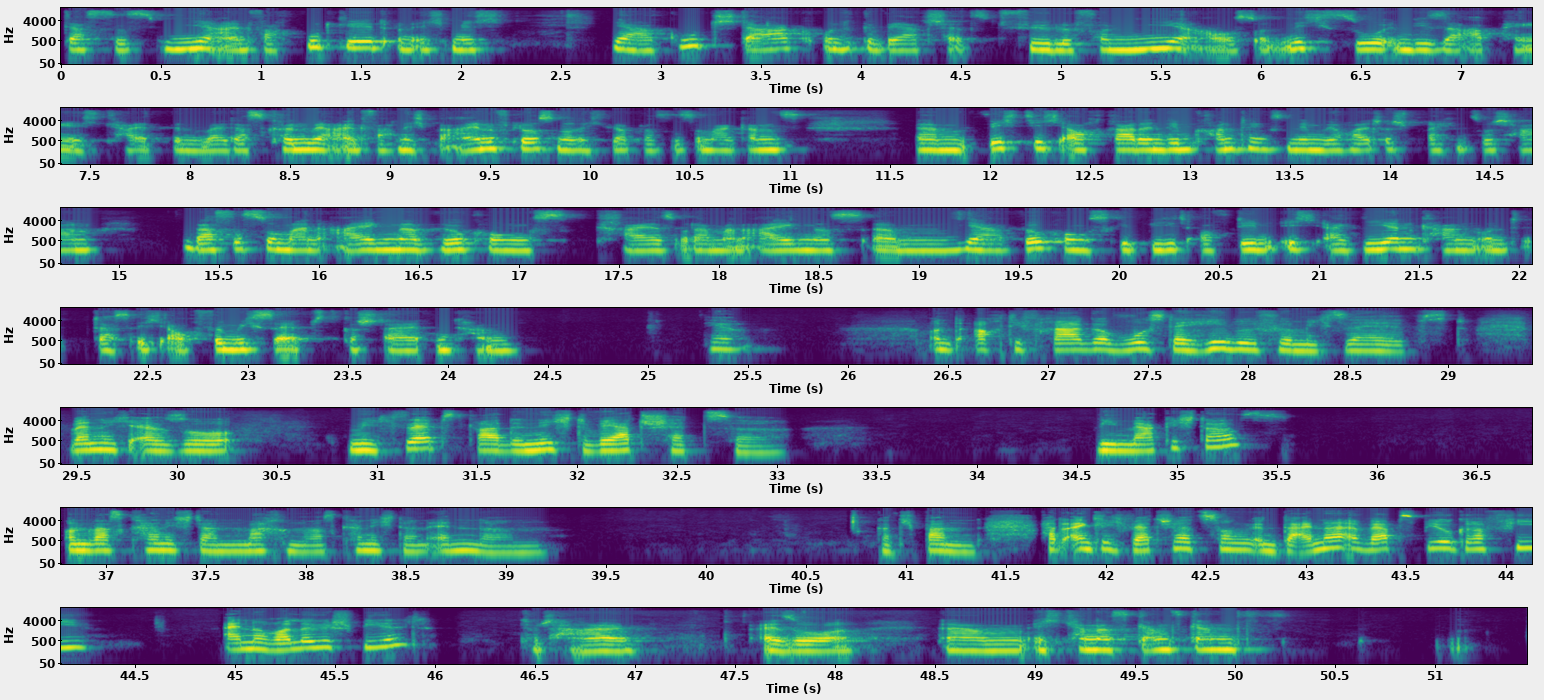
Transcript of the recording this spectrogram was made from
dass es mir einfach gut geht und ich mich ja gut, stark und gewertschätzt fühle von mir aus und nicht so in dieser Abhängigkeit bin, weil das können wir einfach nicht beeinflussen. Und ich glaube, das ist immer ganz ähm, wichtig, auch gerade in dem Kontext, in dem wir heute sprechen, zu schauen, was ist so mein eigener Wirkungskreis oder mein eigenes ähm, ja, Wirkungsgebiet, auf dem ich agieren kann und das ich auch für mich selbst gestalten kann. Ja. Und auch die Frage, wo ist der Hebel für mich selbst? Wenn ich also mich selbst gerade nicht wertschätze, wie merke ich das? Und was kann ich dann machen? Was kann ich dann ändern? Ganz spannend. Hat eigentlich Wertschätzung in deiner Erwerbsbiografie eine Rolle gespielt? Total. Also ähm, ich kann das ganz, ganz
